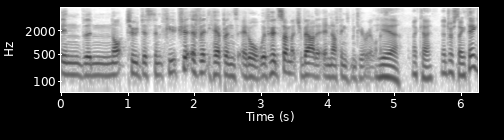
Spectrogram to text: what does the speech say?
in the not too distant future, if it happens at all. We've heard so much about it and nothing's materialized. yeah. Okay. Interesting. Thank you.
